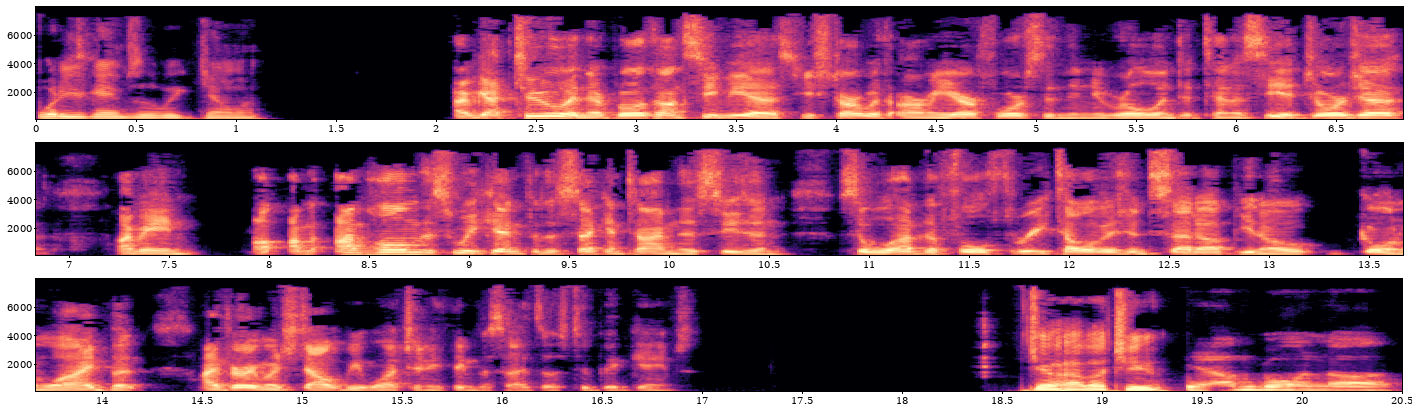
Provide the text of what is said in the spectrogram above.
What are your games of the week, gentlemen? I've got two, and they're both on CBS. You start with Army Air Force, and then you roll into Tennessee at Georgia. I mean, I'm I'm home this weekend for the second time this season, so we'll have the full three television set up, you know, going wide. But I very much doubt we'll be watching anything besides those two big games. Joe, how about you? Yeah, I'm going uh, ten-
